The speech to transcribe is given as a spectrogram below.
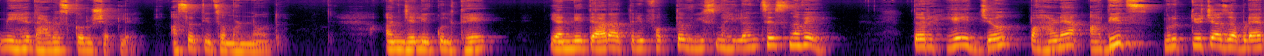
मी हे धाडस करू शकले असं तिचं म्हणणं होतं. अंजली कुलथे यांनी त्या रात्री फक्त वीस महिलांचेच नव्हे तर हे जग पाहण्याआधीच मृत्यूच्या जबड्यात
